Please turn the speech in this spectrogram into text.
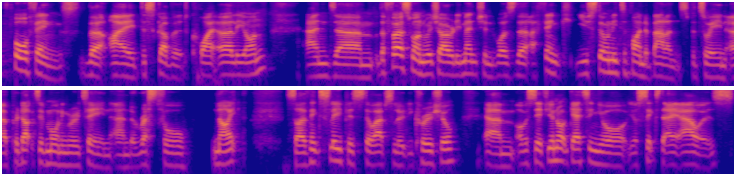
four things that I discovered quite early on. And um, the first one, which I already mentioned, was that I think you still need to find a balance between a productive morning routine and a restful night. So I think sleep is still absolutely crucial. Um, obviously, if you're not getting your your six to eight hours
